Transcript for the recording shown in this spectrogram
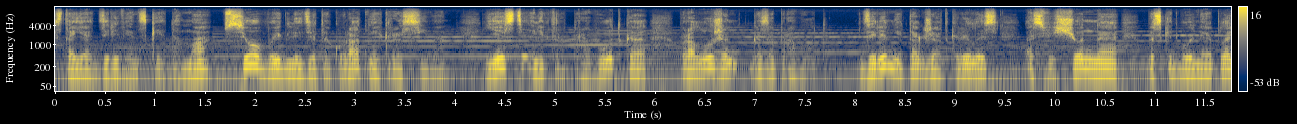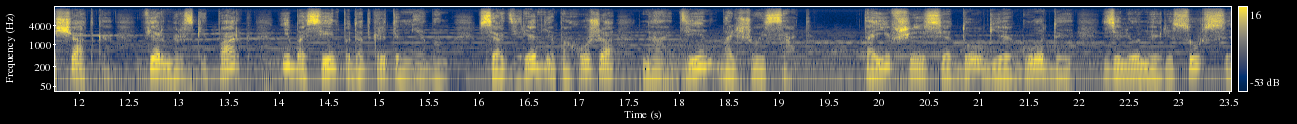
стоят деревенские дома, все выглядит аккуратно и красиво. Есть электропроводка, проложен газопровод. В деревне также открылась освещенная баскетбольная площадка, фермерский парк и бассейн под открытым небом. Вся деревня похожа на один большой сад. Таившиеся долгие годы зеленые ресурсы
